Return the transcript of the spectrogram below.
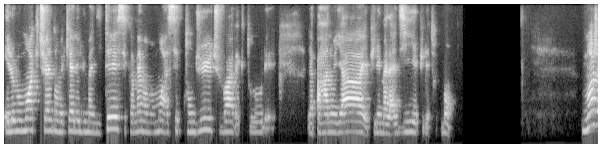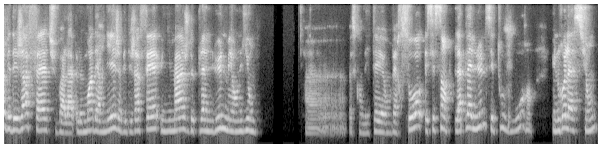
et le moment actuel dans lequel est l'humanité, c'est quand même un moment assez tendu, tu vois, avec tout les la paranoïa et puis les maladies et puis les trucs. Bon, moi, j'avais déjà fait, tu vois, le mois dernier, j'avais déjà fait une image de pleine lune, mais en lion. Euh, parce qu'on était en verso. Et c'est simple, la pleine lune, c'est toujours une relation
